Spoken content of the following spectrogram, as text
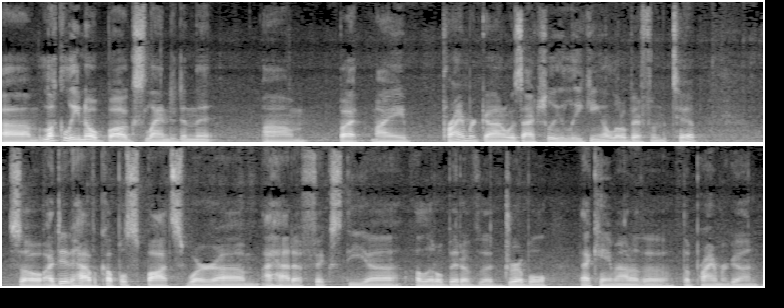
Um, luckily, no bugs landed in it, um, but my primer gun was actually leaking a little bit from the tip so I did have a couple spots where um, I had to fix the uh, a little bit of the dribble that came out of the, the primer gun.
